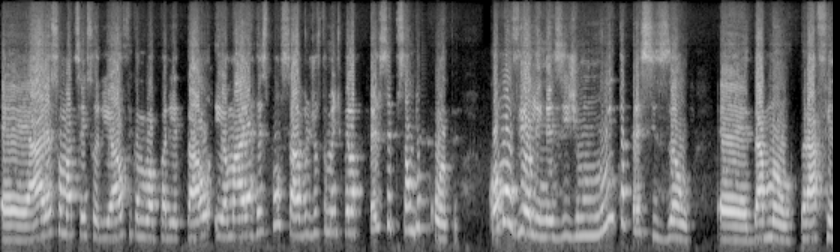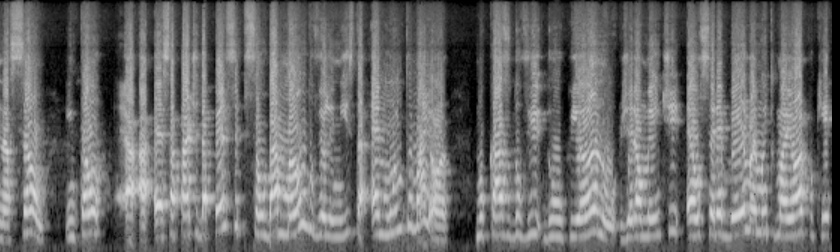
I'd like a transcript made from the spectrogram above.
É, a área somatosensorial fica no lobo parietal e é uma área responsável justamente pela percepção do corpo. Como o violino exige muita precisão é, da mão para afinação, então a, a, essa parte da percepção da mão do violinista é muito maior. No caso do, vi, do piano, geralmente é o cerebelo é muito maior, porque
